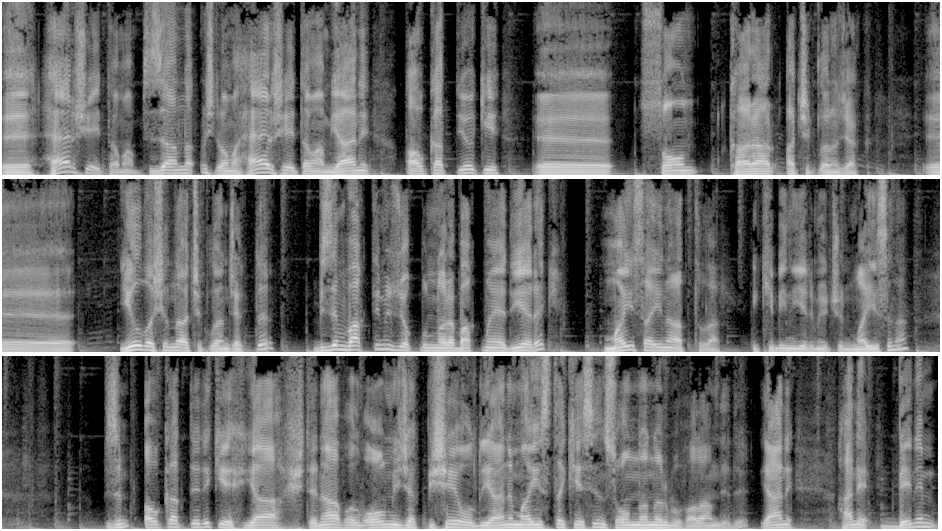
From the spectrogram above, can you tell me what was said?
Ee, her şey tamam. Size anlatmıştım ama her şey tamam. Yani avukat diyor ki e, son karar açıklanacak. E, yıl başında açıklanacaktı. Bizim vaktimiz yok bunlara bakmaya diyerek Mayıs ayına attılar. 2023'ün Mayıs'ına. Bizim avukat dedi ki ya işte ne yapalım olmayacak bir şey oldu yani Mayıs'ta kesin sonlanır bu falan dedi. Yani hani benim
